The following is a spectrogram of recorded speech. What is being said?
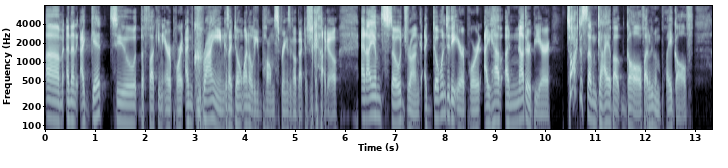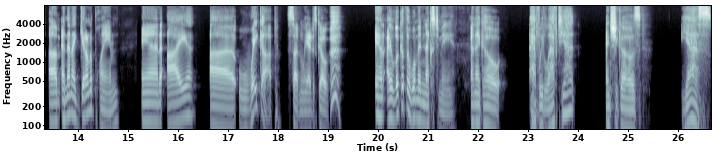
Um, and then I get to the fucking airport. I'm crying because I don't want to leave Palm Springs and go back to Chicago. And I am so drunk. I go into the airport. I have another beer. Talk to some guy about golf. I don't even play golf. Um, and then I get on a plane and I uh, wake up suddenly. I just go, and I look at the woman next to me and I go, Have we left yet? And she goes, Yes,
